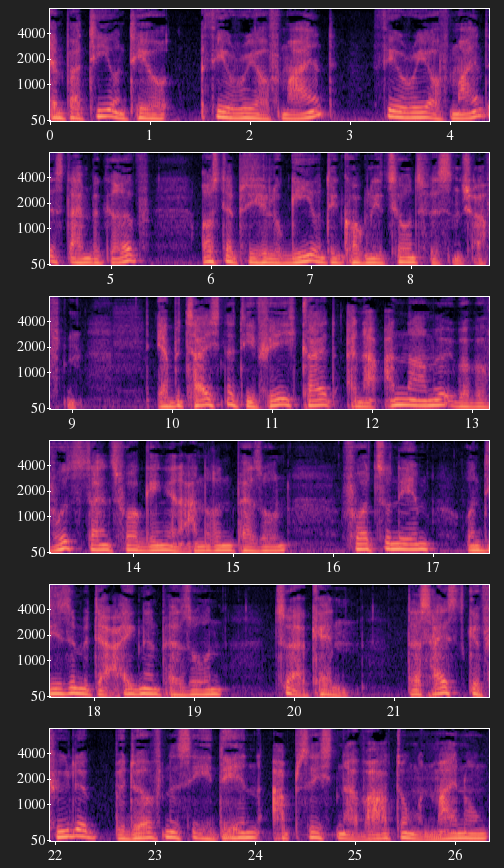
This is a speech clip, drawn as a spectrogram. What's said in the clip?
Empathie und Theory of Mind. Theory of Mind ist ein Begriff aus der Psychologie und den Kognitionswissenschaften. Er bezeichnet die Fähigkeit, eine Annahme über Bewusstseinsvorgänge in anderen Personen vorzunehmen und diese mit der eigenen Person zu erkennen. Das heißt, Gefühle, Bedürfnisse, Ideen, Absichten, Erwartungen und Meinungen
